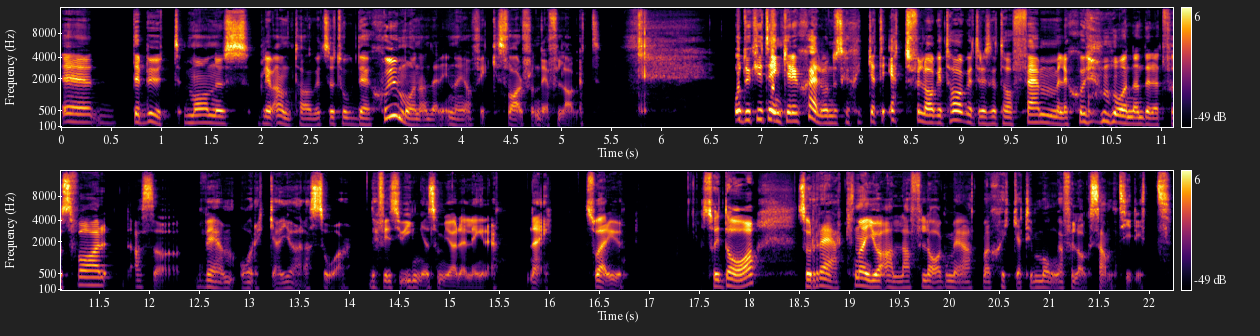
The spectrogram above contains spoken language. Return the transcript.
eh, debutmanus blev antaget så tog det sju månader innan jag fick svar från det förlaget. Och du kan ju tänka dig själv om du ska skicka till ett förlag i taget och det ska ta fem eller sju månader att få svar. Alltså, vem orkar göra så? Det finns ju ingen som gör det längre. Nej, så är det ju. Så idag så räknar ju alla förlag med att man skickar till många förlag samtidigt.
